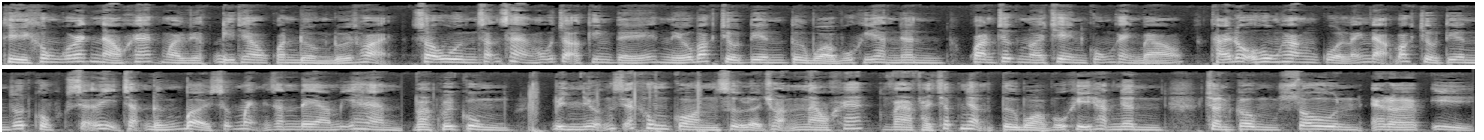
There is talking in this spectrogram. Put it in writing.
thì không có cách nào khác ngoài việc đi theo con đường đối thoại. Seoul sẵn sàng hỗ trợ kinh tế nếu Bắc Triều Tiên từ bỏ vũ khí hạt nhân. Quan chức nói trên cũng cảnh báo thái độ hung hăng của lãnh đạo Bắc Triều Tiên rốt cục sẽ bị chặn đứng bởi sức mạnh răn đe Mỹ-Hàn. Và cuối cùng, Bình Nhưỡng sẽ không còn sự lựa chọn nào khác và phải chấp nhận từ bỏ vũ khí hạt nhân. Trần Công, Seoul, RFI.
